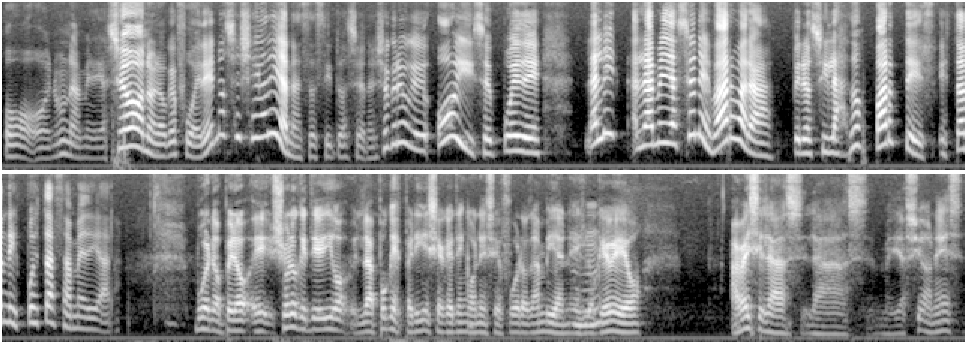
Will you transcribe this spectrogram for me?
o en una mediación o lo que fuere, no se llegarían a esas situaciones. Yo creo que hoy se puede... La, ley, la mediación es bárbara, pero si las dos partes están dispuestas a mediar. Bueno, pero eh, yo lo que te digo, la poca experiencia que tengo en ese foro también, es lo que veo. A veces las, las mediaciones,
